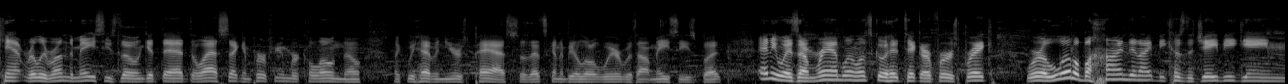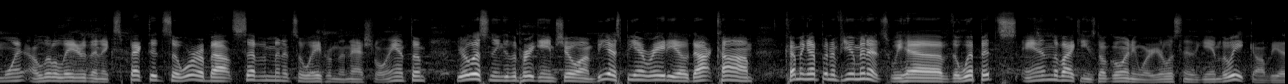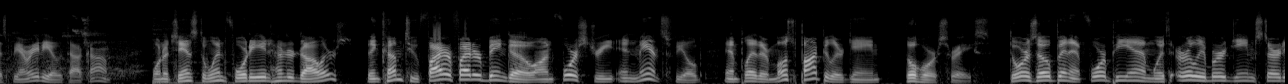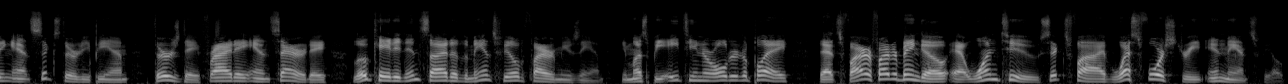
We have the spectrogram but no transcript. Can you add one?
Can't really run to Macy's though and get that the last second perfume or cologne though, like we have in years past. So that's going to be a little weird without Macy's. But, anyways, I'm rambling. Let's go ahead and take our first break. We're a little behind tonight because the JV game went a little later than expected. So we're about seven minutes away from the national anthem. You're listening to the pregame show on VSBNRadio.com. Coming up in a few minutes, we have the Whippets and the Vikings. Don't go anywhere. You're listening to the game of the week on VSBNRadio.com. Want a chance to win $4,800? Then come to Firefighter Bingo on 4th Street in Mansfield and play their most popular game, the horse race. Doors open at 4 p.m. with early bird games starting at 6:30 p.m. Thursday, Friday, and Saturday, located inside of the Mansfield Fire Museum. You must be 18 or older to play. That's Firefighter Bingo at 1265 West 4th Street in Mansfield.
